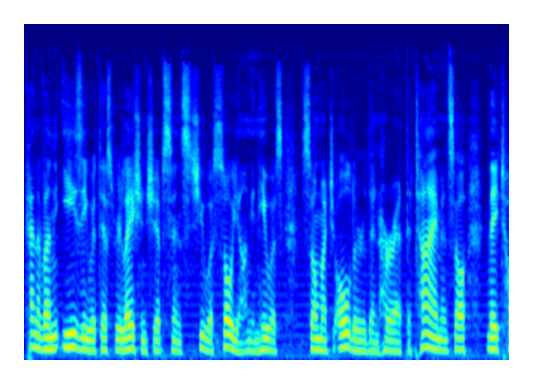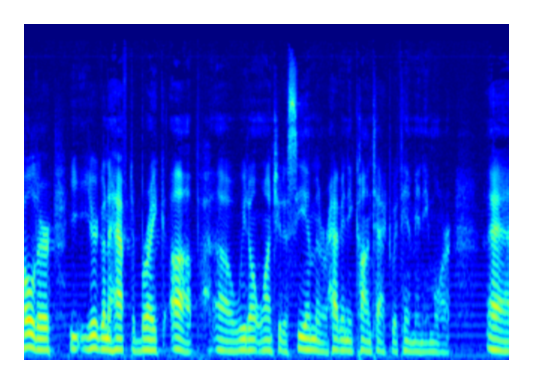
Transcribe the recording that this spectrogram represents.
kind of uneasy with this relationship since she was so young and he was so much older than her at the time. And so they told her, You're going to have to break up. Uh, we don't want you to see him or have any contact with him anymore. Uh,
